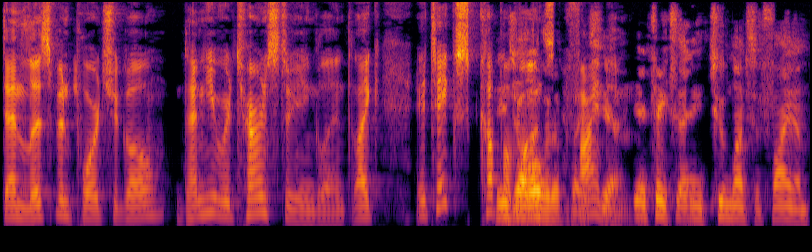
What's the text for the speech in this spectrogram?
Then Lisbon, Portugal. Then he returns to England. Like it takes a couple He's months to place. find Yeah. him. it takes I think two months to find him.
